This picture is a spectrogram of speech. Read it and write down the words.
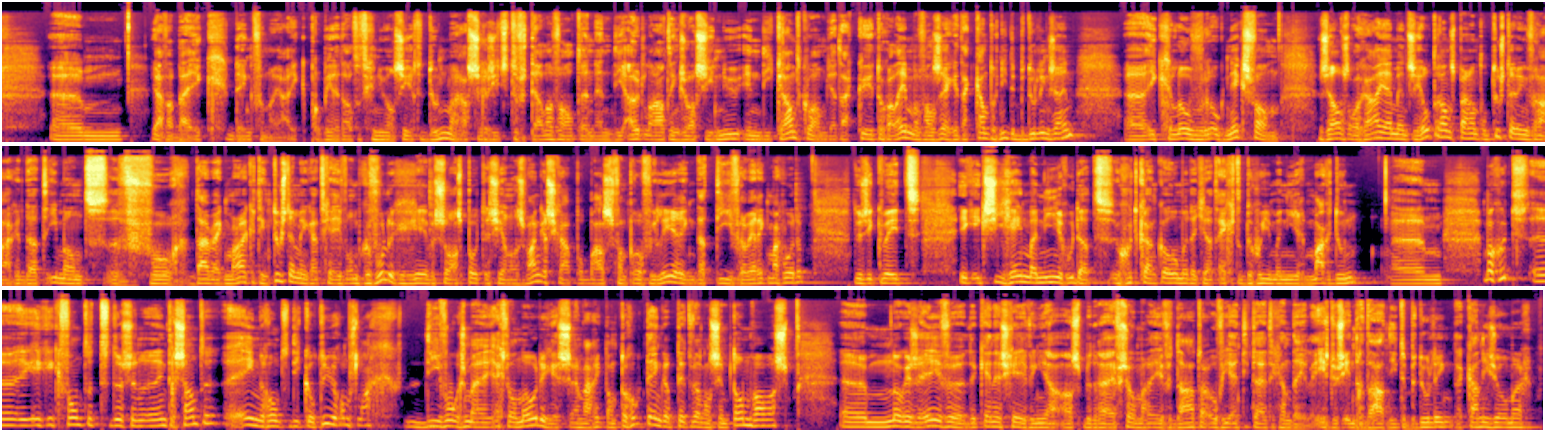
Um, ja, waarbij ik denk van, nou ja, ik probeer het altijd genuanceerd te doen. Maar als er eens iets te vertellen valt en, en die uitlating zoals die nu in die krant kwam. Ja, daar kun je toch alleen maar van zeggen, dat kan toch niet de bedoeling zijn? Uh, ik geloof er ook niks van. Zelfs al ga jij mensen heel transparant om toestemming vragen. Dat iemand voor direct marketing toestemming gaat geven om gevoelige gegevens zoals potentiële zwangerschap op basis van profilering, dat die verwerkt mag worden. Dus ik weet, ik, ik zie geen manier hoe dat goed kan komen, dat je dat echt op de goede manier mag doen. Um, maar goed, uh, ik, ik vond het dus een, interessante. Eén rond die cultuuromslag, die volgens mij echt wel nodig is. En waar ik dan toch ook denk dat dit wel een symptoom van was. Um, nog eens even de kennisgeving, ja, als bedrijf zomaar even data over je entiteiten gaan delen. Is dus inderdaad niet de bedoeling, dat kan niet zomaar.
